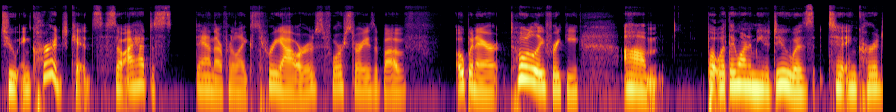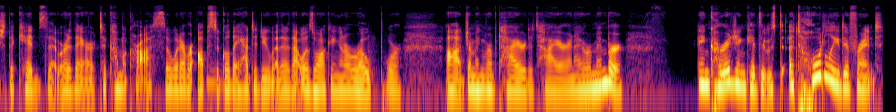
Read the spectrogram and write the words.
to encourage kids. So I had to stand there for like three hours, four stories above, open air, totally freaky. Um, but what they wanted me to do was to encourage the kids that were there to come across. So whatever obstacle they had to do, whether that was walking on a rope or uh, jumping from tire to tire. And I remember encouraging kids. It was a totally different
